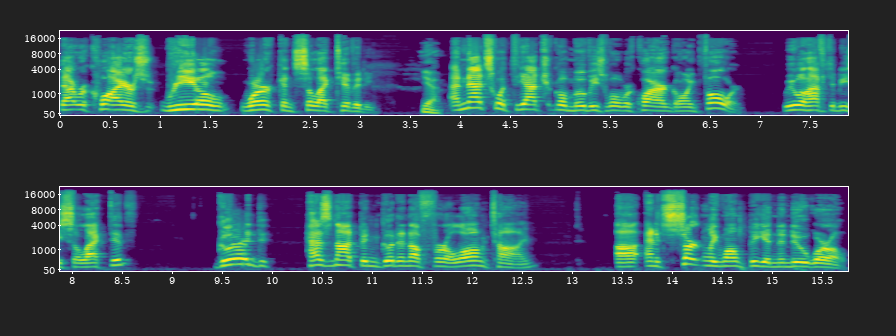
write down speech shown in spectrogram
that requires real work and selectivity. Yeah. And that's what theatrical movies will require going forward. We will have to be selective. Good has not been good enough for a long time. Uh, and it certainly won't be in the new world.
